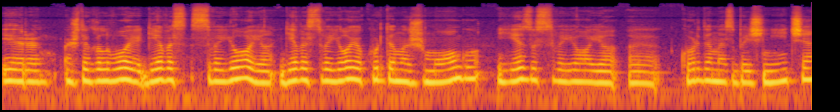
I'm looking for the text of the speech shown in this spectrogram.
Ir aš tai galvoju, Dievas svajojo, Dievas svajojo kurdamas žmogų, Jėzus svajojo e, kurdamas bažnyčią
